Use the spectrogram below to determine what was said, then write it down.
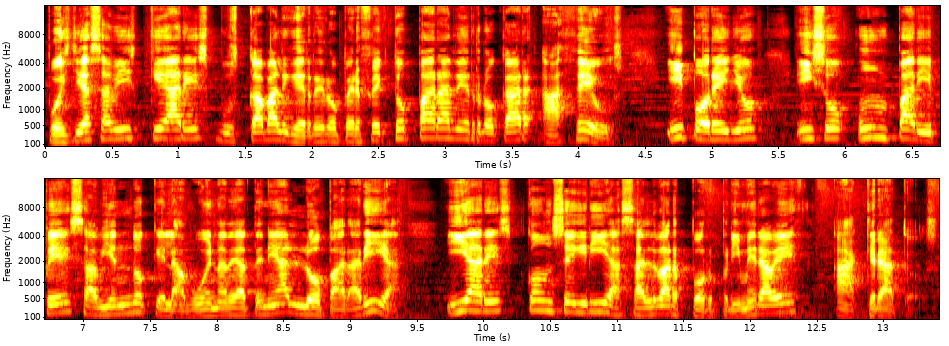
pues ya sabéis que Ares buscaba al guerrero perfecto para derrocar a Zeus y por ello hizo un paripé sabiendo que la buena de Atenea lo pararía y Ares conseguiría salvar por primera vez a Kratos.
